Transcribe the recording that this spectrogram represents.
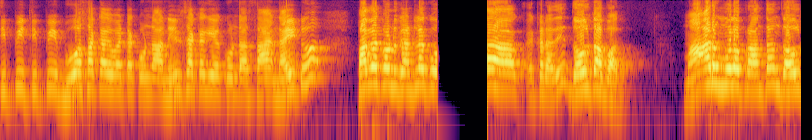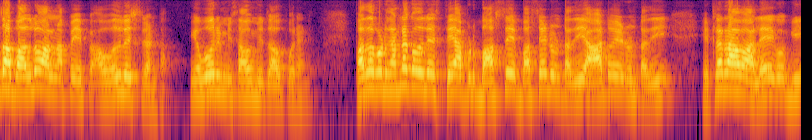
తిప్పి తిప్పి బువ చక్కగా పెట్టకుండా నీళ్ళు చక్కగా ఇవ్వకుండా సా నైటు పదకొండు గంటలకు ఎక్కడ అది దౌలతాబాద్. మారుమూల ప్రాంతం దౌలతాబాద్లో వాళ్ళని అప్ప వదిలేసారంట. ఇక ఓరి మీ సావు మీరు తాగుపోరని పదకొండు గంటలకు వదిలేస్తే అప్పుడు బస్ బస్ ఏడు ఉంటుంది ఆటో ఏడు ఉంటుంది. ఎట్లా రావాలి? ఈ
